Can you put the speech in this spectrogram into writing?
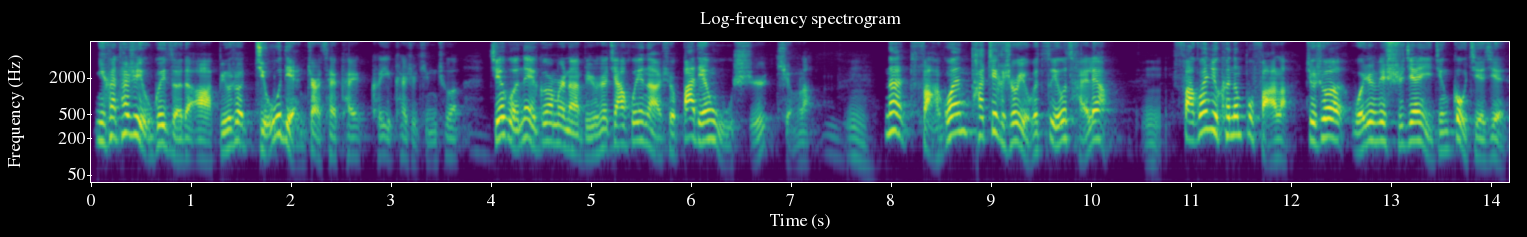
你看他是有规则的啊，比如说九点这儿才开可以开始停车，结果那哥们儿呢，比如说家辉呢是八点五十停了，嗯，那法官他这个时候有个自由裁量，嗯，法官就可能不罚了，就说我认为时间已经够接近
